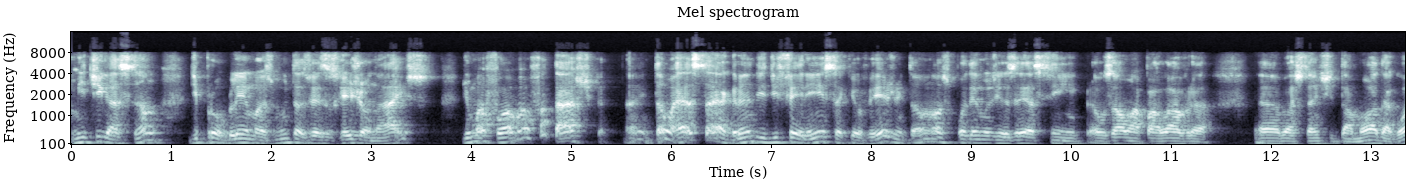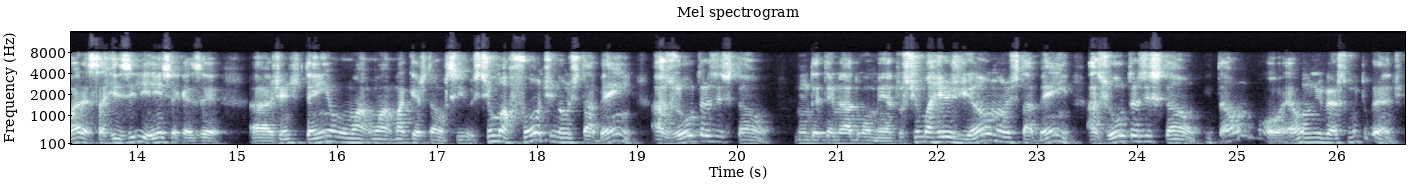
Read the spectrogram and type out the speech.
mitigação de problemas muitas vezes regionais de uma forma fantástica. Né? Então, essa é a grande diferença que eu vejo. Então, nós podemos dizer assim, para usar uma palavra é, bastante da moda agora, essa resiliência, quer dizer, a gente tem uma, uma, uma questão, se, se uma fonte não está bem, as outras estão num determinado momento. Se uma região não está bem, as outras estão. Então, pô, é um universo muito grande.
